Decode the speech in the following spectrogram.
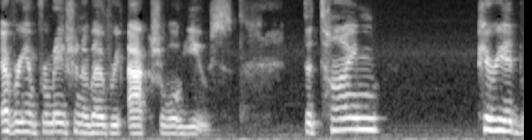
every information of every actual use. The time period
